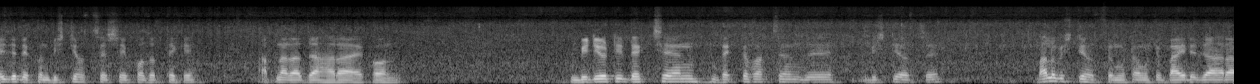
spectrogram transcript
এই যে দেখুন, বৃষ্টি হচ্ছে সেই ফজর থেকে। আপনারা যাহারা এখন ভিডিওটি দেখছেন, দেখতে পাচ্ছেন যে বৃষ্টি হচ্ছে। ভালো বৃষ্টি হচ্ছে মোটামুটি। বাইরে যারা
